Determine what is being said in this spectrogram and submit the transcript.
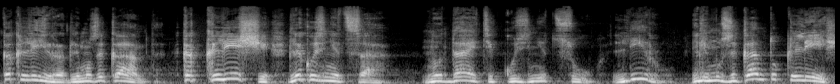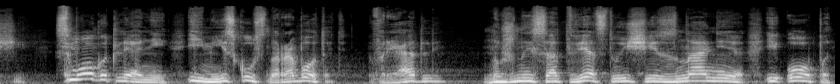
как лира для музыканта, как клещи для кузнеца. Но дайте кузнецу лиру или музыканту клещи. Смогут ли они ими искусно работать? Вряд ли. Нужны соответствующие знания и опыт.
